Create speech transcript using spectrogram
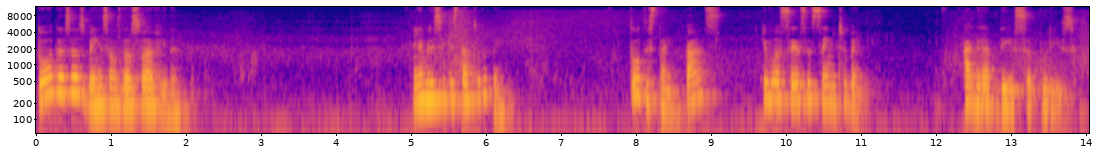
todas as bênçãos da sua vida? Lembre-se que está tudo bem. Tudo está em paz e você se sente bem. Agradeça por isso.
